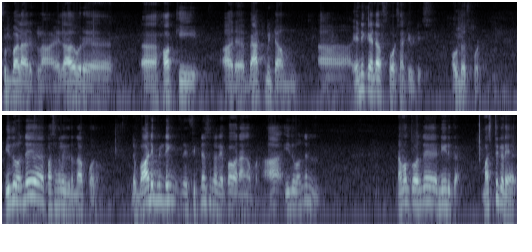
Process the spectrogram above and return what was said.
ஃபுட்பாலாக இருக்கலாம் ஏதாவது ஒரு hockey or badminton any kind of sports activities outdoor sport இது வந்து பசங்களுக்கு இருந்தால் போதும். இந்த பாடி பில்டிங் இந்த ஃபிட்னஸ்ங்கிறது எப்போ வராங்க அப்படின்னா இது வந்து நமக்கு வந்து நீடு மஸ்ட்டு கிடையாது.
